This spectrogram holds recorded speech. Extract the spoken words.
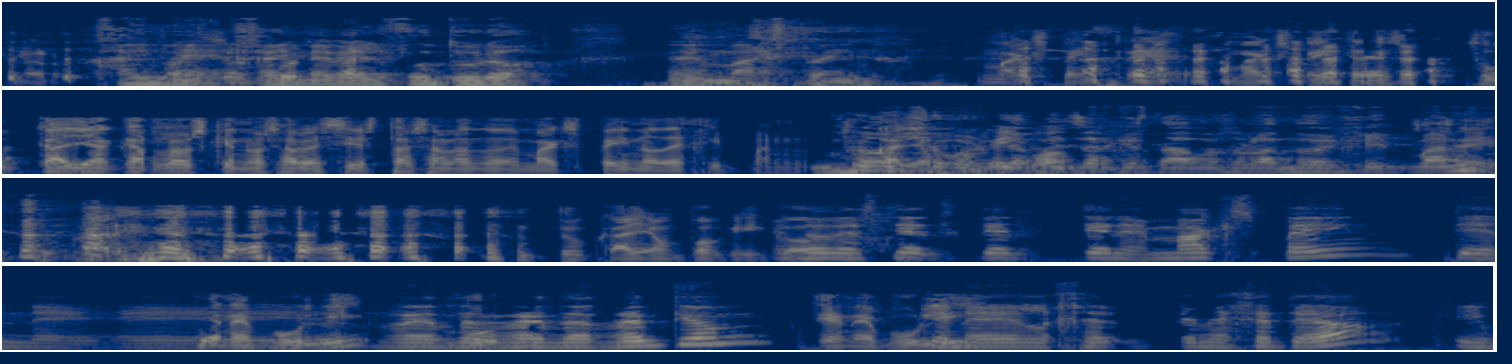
claro. Jaime, Jaime ve el futuro en Max Payne. Max Payne 3. Max Payne 3. Tú calla, Carlos, que no sabes si estás hablando de Max Payne o de Hitman. Tú No, calla yo volví a pensar que estábamos hablando de Hitman. Sí, tú, calla. Tú calla un poquito. Entonces tiene Max Payne, tiene, eh, Tiene Bully, Red, Bu- Red Dead Redemption, Tiene Bully. tiene, el, G- tiene GTA, y,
